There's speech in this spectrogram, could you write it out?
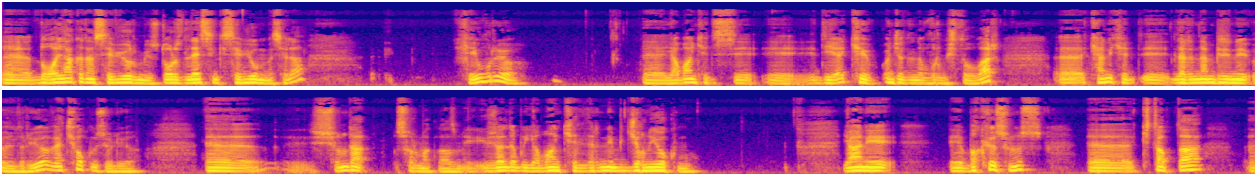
E, doğayı hakikaten seviyor muyuz? Doris Lessing seviyor mu mesela? Şey vuruyor. E, yaban kedisi e, diye ki önceden de vurmuşluğu var. E, kendi kedilerinden birini öldürüyor ve çok üzülüyor. E, şunu da sormak lazım. E, Güzel'de bu yaban kedilerinin bir canı yok mu? Yani e, bakıyorsunuz e, kitapta e,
